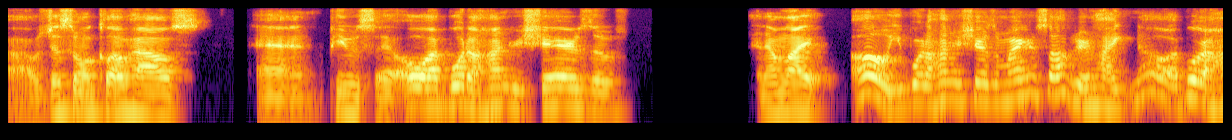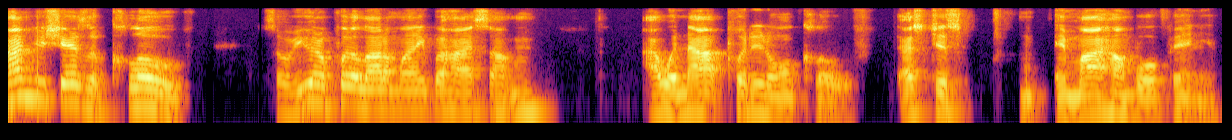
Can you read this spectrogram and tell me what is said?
uh, I was just on Clubhouse and people say, Oh, I bought 100 shares of, and I'm like, Oh, you bought 100 shares of Microsoft? They're like, No, I bought 100 shares of Clove. So if you're going to put a lot of money behind something, I would not put it on Clove. That's just in my humble opinion.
